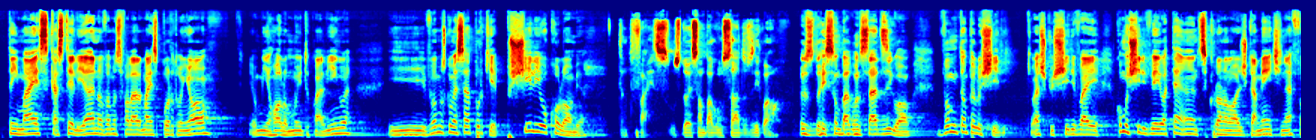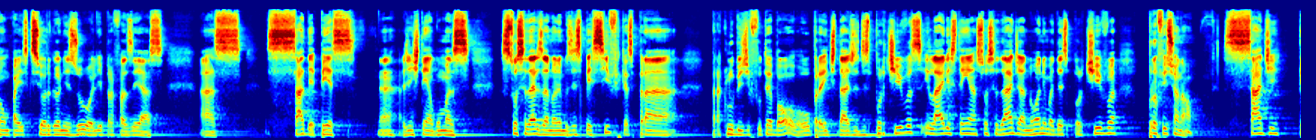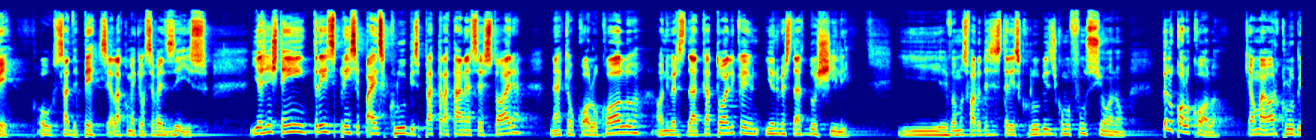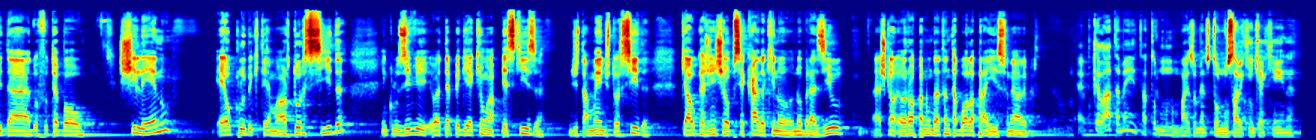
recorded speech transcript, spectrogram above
tem mais castelhano, vamos falar mais portunhol eu me enrolo muito com a língua. E vamos começar por quê? Chile ou Colômbia? Tanto faz. Os dois são bagunçados igual. Os dois são bagunçados igual. Vamos então pelo Chile, que eu acho que o Chile vai, como o Chile veio até antes cronologicamente, né? Foi um país que se organizou ali para fazer as as SADPs, né? A gente tem algumas sociedades anônimas específicas para para clubes de futebol ou para entidades desportivas, e lá eles têm a Sociedade Anônima Desportiva Profissional, SADP, ou SADP, sei lá como é que você vai dizer isso. E a gente tem três principais clubes para tratar nessa história, né, que é o Colo-Colo, a Universidade Católica e a Universidade do Chile. E vamos falar desses três clubes de como funcionam. Pelo Colo-Colo, que é o maior clube da, do futebol chileno, é o clube que tem a maior torcida. Inclusive, eu até peguei aqui uma pesquisa de tamanho de torcida, que é algo que a gente é obcecado aqui no, no Brasil. Acho que a Europa não dá tanta bola para isso, né, Oliver? É porque lá também tá todo mundo, mais ou menos, todo mundo sabe quem que é quem, né?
